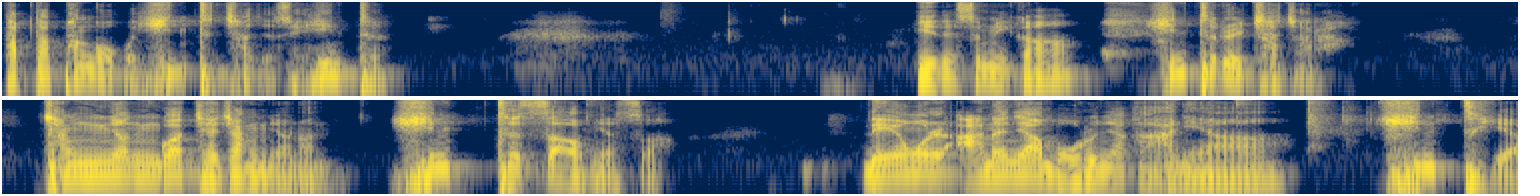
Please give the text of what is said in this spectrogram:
답답한 거고, 힌트 찾으세요. 힌트. 이해됐습니까? 힌트를 찾아라. 작년과 재작년은 힌트 싸움이었어. 내용을 아느냐 모르냐가 아니야. 힌트야.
